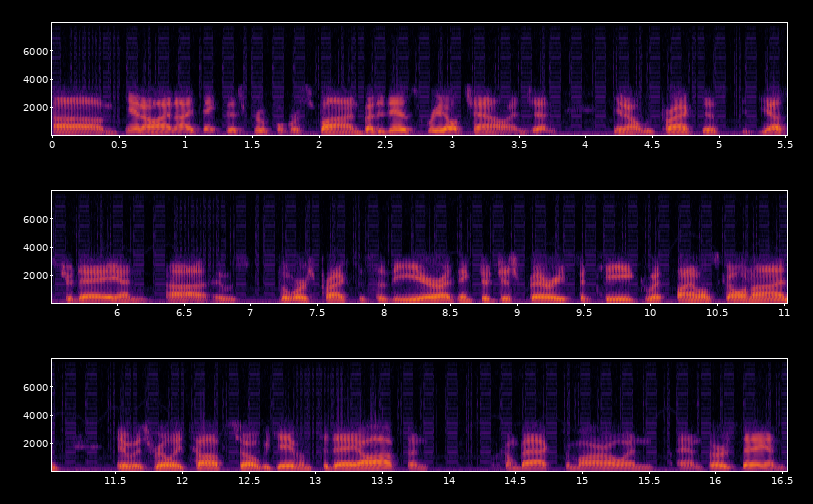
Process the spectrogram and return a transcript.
um, you know, and I think this group will respond. But it is real challenge, and you know, we practiced yesterday, and uh, it was the worst practice of the year. I think they're just very fatigued with finals going on. It was really tough, so we gave them today off, and we'll come back tomorrow and, and Thursday and,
